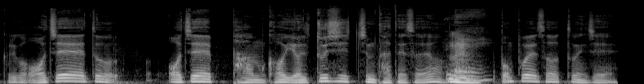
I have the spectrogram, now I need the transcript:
그리고 어제도 어제 밤 거의 12시쯤 다 돼서요. 네. 네. 뽐뿌에서 또 이제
